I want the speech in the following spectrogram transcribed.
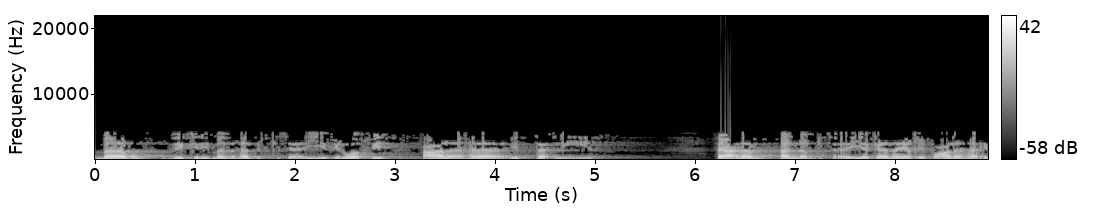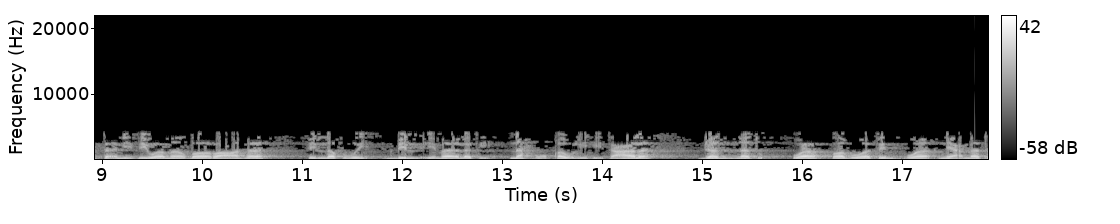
باب ذكر مذهب الكسائي في الوقف على هاء التأنيث. اعلم أن الكسائي كان يقف على هاء التأنيث وما ضارعها في اللفظ بالإمالة نحو قوله تعالى جنة وربوة ونعمة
